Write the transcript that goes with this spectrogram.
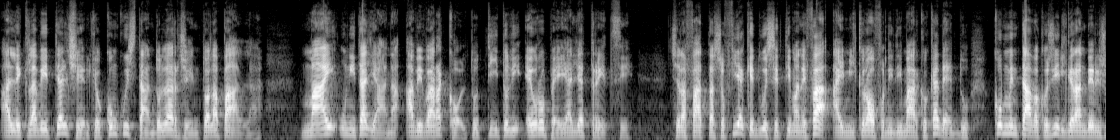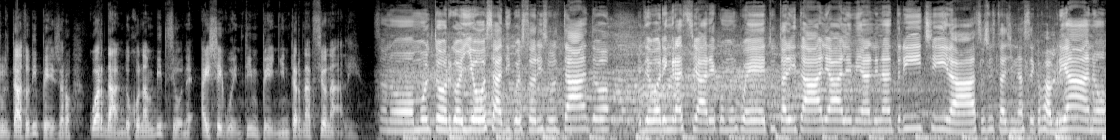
alle clavette al cerchio conquistando l'argento alla palla. Mai un'italiana aveva raccolto titoli europei agli attrezzi. Ce l'ha fatta Sofia che due settimane fa ai microfoni di Marco Cadeddu commentava così il grande risultato di Pesaro guardando con ambizione ai seguenti impegni internazionali. Sono molto orgogliosa di questo risultato e devo ringraziare comunque tutta l'Italia, le mie allenatrici, la Società Ginnastica Fabriano,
